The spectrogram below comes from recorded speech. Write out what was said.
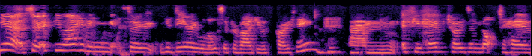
Yeah, so if you are having, so your dairy will also provide you with protein. Mm-hmm. Um, if you have chosen not to have,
